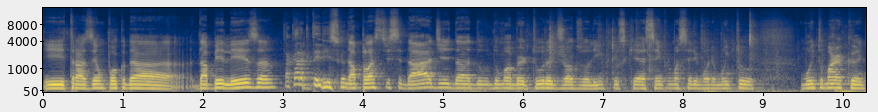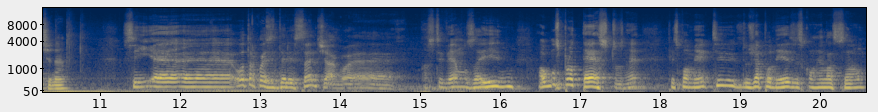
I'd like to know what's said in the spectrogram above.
e trazer um pouco da, da beleza A característica. da plasticidade da, do- de uma abertura de Jogos Olímpicos, que é sempre uma cerimônia muito, muito marcante, né? Sim, é, é, outra coisa interessante, Thiago, é, nós tivemos aí alguns protestos, né? principalmente dos japoneses com relação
